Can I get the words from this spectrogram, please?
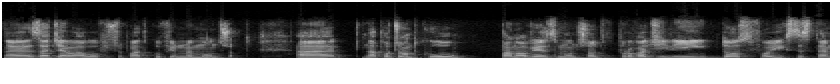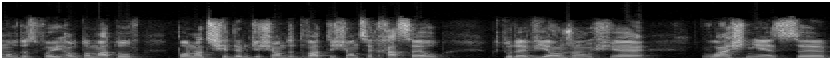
e, zadziałało w przypadku firmy Moonshot. E, na początku panowie z Moonshot wprowadzili do swoich systemów, do swoich automatów ponad 72 tysiące haseł, które wiążą się właśnie z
